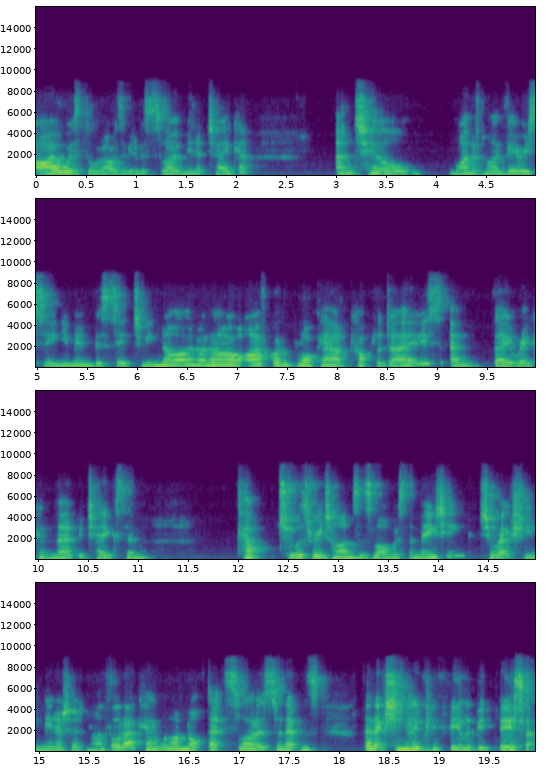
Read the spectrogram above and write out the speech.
I always thought I was a bit of a slow minute taker until one of my very senior members said to me, No, no, no, I've got to block out a couple of days. And they reckon that it takes them two or three times as long as the meeting to actually minute it. And I thought, okay, well, I'm not that slow. So that was that actually made me feel a bit better.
